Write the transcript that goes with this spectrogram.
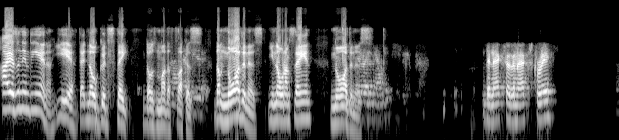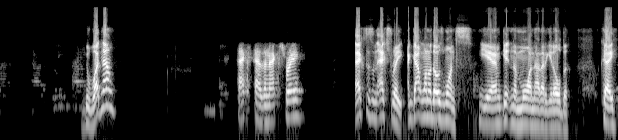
I as in Indiana. Yeah, that no good state. Those motherfuckers. Them northerners. You know what I'm saying? Northerners. The next as in X-ray. Do what now? X as an X-ray. X is an X-ray. I got one of those once. Yeah, I'm getting them more now that I get older. Okay,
